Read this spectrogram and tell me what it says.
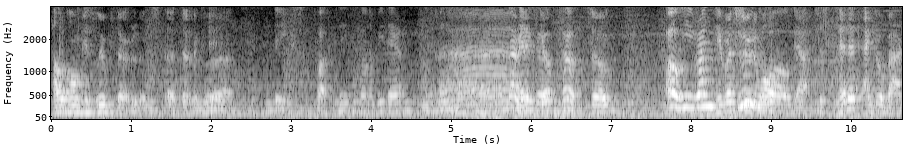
how long his loop there looks, uh, th- Okay. uh, takes. What? Is he gonna be there in a minute? Uh, there there he is. go. Go. Go. So Oh, he runs. he runs through, the, walls. Yeah, just hit it and go back.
